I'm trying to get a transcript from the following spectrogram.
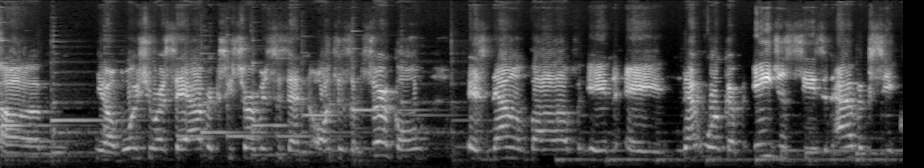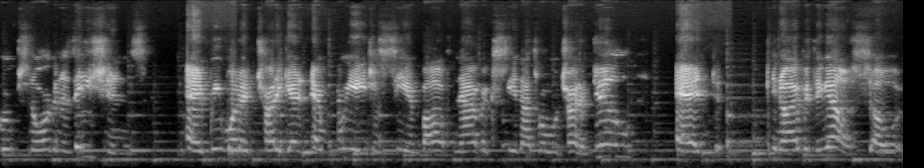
um, you know voice usa advocacy services and autism circle is now involved in a network of agencies and advocacy groups and organizations. And we want to try to get every agency involved in advocacy and that's what we're trying to do and you know everything else. So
